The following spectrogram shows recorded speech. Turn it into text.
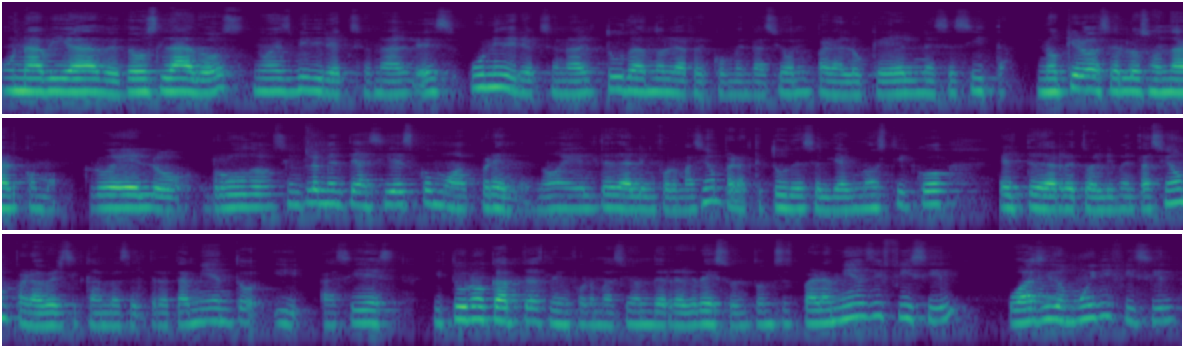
una vía de dos lados, no es bidireccional, es unidireccional, tú dando la recomendación para lo que él necesita. No quiero hacerlo sonar como cruel o rudo, simplemente así es como aprende, ¿no? Él te da la información para que tú des el diagnóstico, él te da retroalimentación para ver si cambias el tratamiento y así es. Y tú no captas la información de regreso. Entonces, para mí es difícil o ha sido muy difícil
